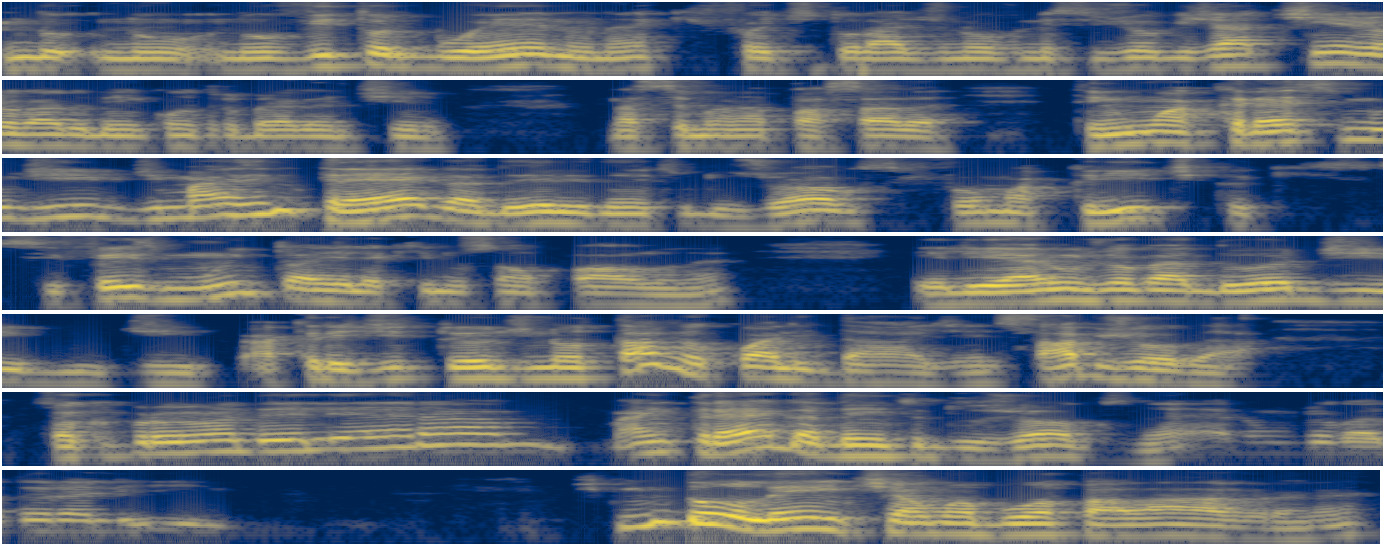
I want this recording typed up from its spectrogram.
no, no, no Vitor Bueno, né, que foi titular de novo nesse jogo e já tinha jogado bem contra o Bragantino na semana passada, tem um acréscimo de, de mais entrega dele dentro dos jogos, que foi uma crítica que se fez muito a ele aqui no São Paulo, né? Ele era um jogador de, de acredito eu, de notável qualidade, ele sabe jogar. Só que o problema dele era a entrega dentro dos jogos, né? Era um jogador ali. Indolente é uma boa palavra, né?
